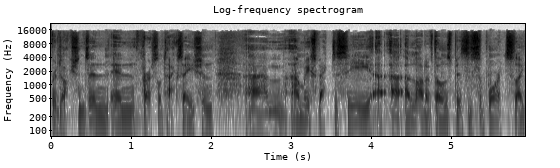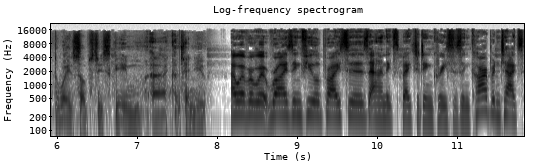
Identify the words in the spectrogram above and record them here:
reductions in, in personal taxation, um, and we expect to see a, a, lot of those business supports, like the wage subsidy scheme, uh, continue. However, with rising fuel prices and expected increases in carbon tax,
